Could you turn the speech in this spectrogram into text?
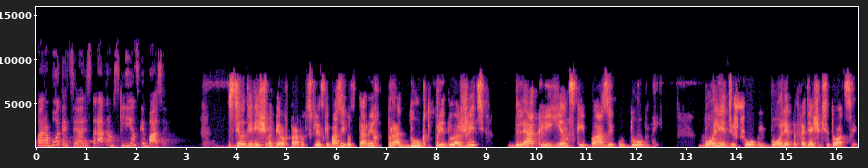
поработать э, ресторатором с клиентской базой? Сделать две вещи. Во-первых, поработать с клиентской базой. Во-вторых, продукт предложить для клиентской базы удобный, более дешевый, более подходящий к ситуации.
